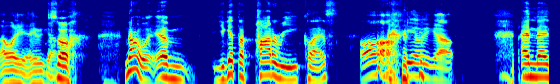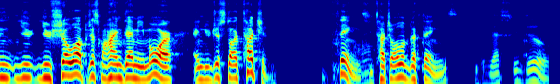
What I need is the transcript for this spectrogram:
I want to hear. Here we go. So, no, um, you get the pottery class, oh, here we go. and then you you show up just behind Demi Moore, and you just start touching things. You touch all of the things, Yes, you do.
